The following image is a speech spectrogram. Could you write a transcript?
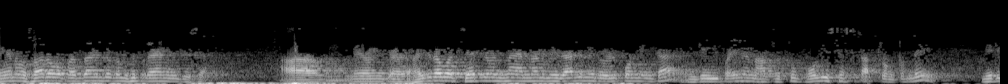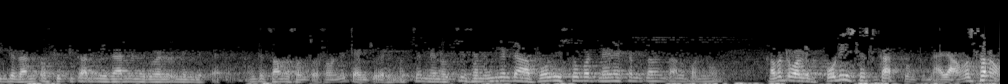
నేను ఒకసారి ఒక పెద్ద ఆయనతో కలిసి ప్రయాణం చేశాను. మేము ఇంకా హైదరాబాద్ చేరిన వెంటనే అన్నాడు మీ దాన్ని మీరు వెళ్ళిపోండి ఇంకా. ఇంకా ఈ పైన నా చుట్టూ పోలీస్ ఎస్కార్ట్ ఉంటుంది. మీరు ఇంకా దాంట్లో ఫిట్ కాదు మీ దాన్ని మీరు వెళ్ళండి అని చెప్పారు. అంటే చాలా సంతోషం అండి. థ్యాంక్ యూ వెరీ మచ్ నేను వచ్చేసాను. ఎందుకంటే ఆ పోలీసుతో పాటు నేను ఎక్కడ తాను పడ్డాను కాబట్టి వాళ్ళకి పోలీస్ ఎస్కార్ట్ ఉంటుంది. అది అవసరం.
